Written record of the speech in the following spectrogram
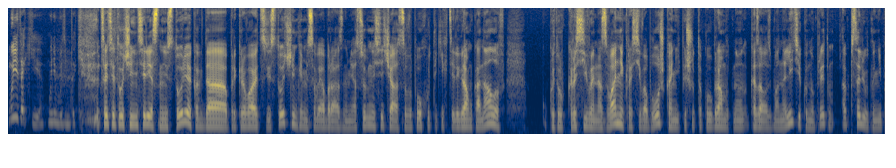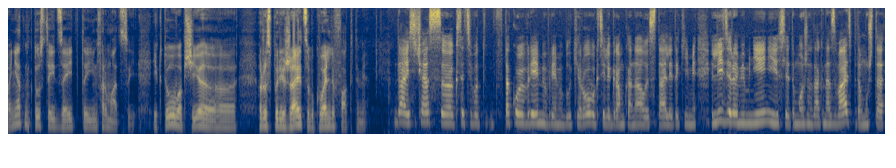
мы не такие, мы не будем такими. Кстати, это очень интересная история, когда прикрываются источниками своеобразными, особенно сейчас, в эпоху таких телеграм-каналов, у которых красивое название, красивая обложка, они пишут такую грамотную, казалось бы, аналитику, но при этом абсолютно непонятно, кто стоит за этой информацией и кто вообще э, распоряжается буквально фактами. Да, и сейчас, э, кстати, вот в такое время, время блокировок, телеграм-каналы стали такими лидерами мнений, если это можно так назвать, потому что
